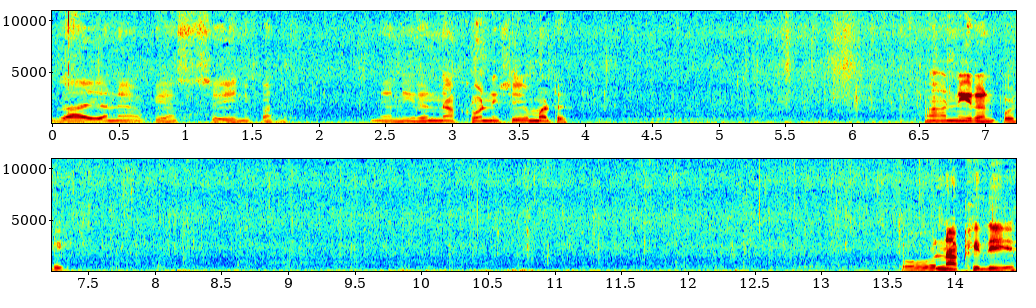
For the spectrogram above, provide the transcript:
ગાય અને ભેંસ છે એની પાસે. નિરણ નાખવાની છે એ માટે. હા, નિરણ પડી. તો નાખી દઈએ.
